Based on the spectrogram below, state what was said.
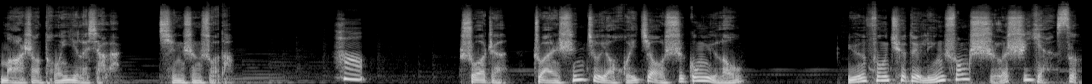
马上同意了下来，轻声说道：“好。”说着转身就要回教师公寓楼。云峰却对凌霜使了使眼色，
